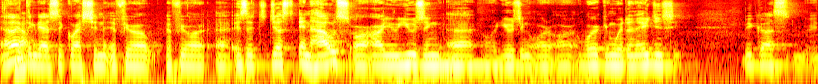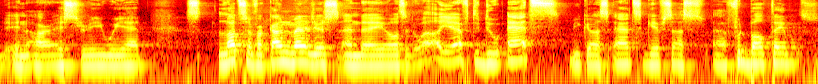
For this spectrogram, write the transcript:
And I Yeah. think there's the question: if you're, if you're, uh, is it just in house, or are you using, uh, or using, or, or working with an agency? Because in our history, we had s- lots of account managers, and they all said, "Well, you have to do ads because ads gives us uh, football tables,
